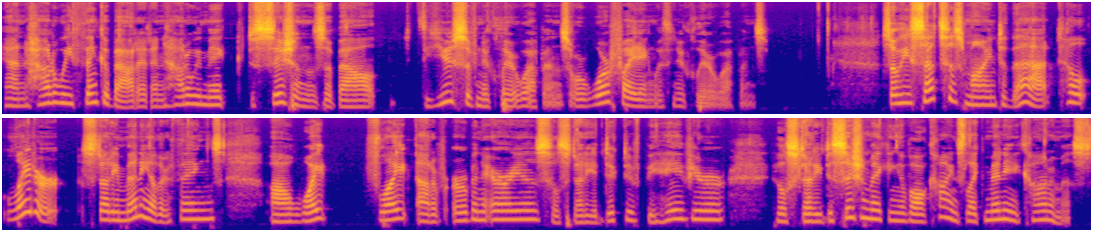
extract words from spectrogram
And how do we think about it? And how do we make decisions about the use of nuclear weapons or warfighting with nuclear weapons? So he sets his mind to that. He'll later study many other things uh, white flight out of urban areas, he'll study addictive behavior, He'll study decision making of all kinds, like many economists.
